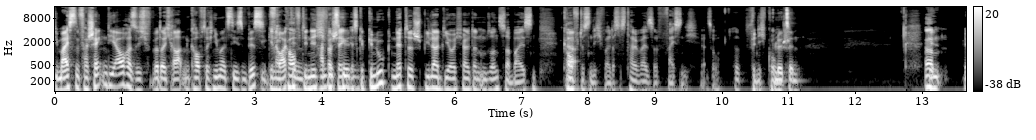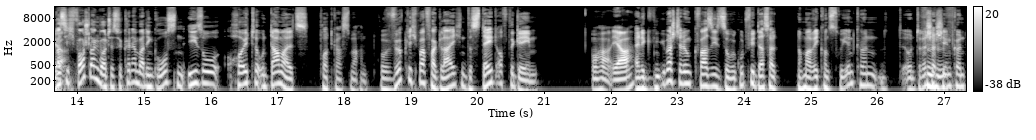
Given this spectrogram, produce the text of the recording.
die meisten verschenken die auch. Also ich würde euch raten, kauft euch niemals diesen Biss. Genau, Fragt kauft die nicht, verschenkt. Es gibt genug nette Spieler, die euch halt dann umsonst da beißen. Kauft ja. es nicht, weil das ist teilweise, weiß nicht, also finde ich komisch. Blödsinn. Ähm, ja. Was ich vorschlagen wollte, ist, wir können ja mal den großen ESO heute und damals Podcast machen, wo wir wirklich mal vergleichen the state of the game. Oha, ja. Eine Gegenüberstellung quasi so gut wie das halt nochmal rekonstruieren können und recherchieren mhm. können,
